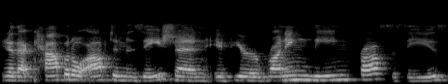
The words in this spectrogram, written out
you know that capital optimization if you're running lean processes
